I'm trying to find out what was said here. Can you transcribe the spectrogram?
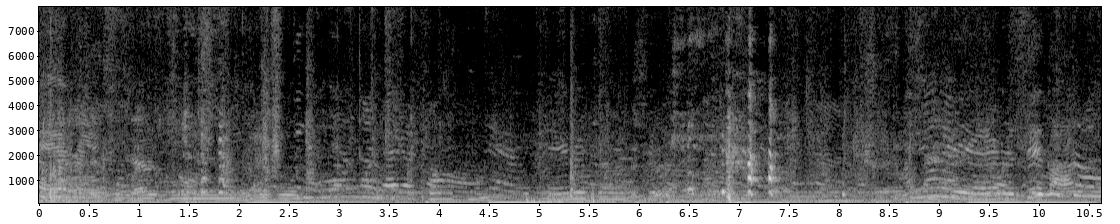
Everything.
